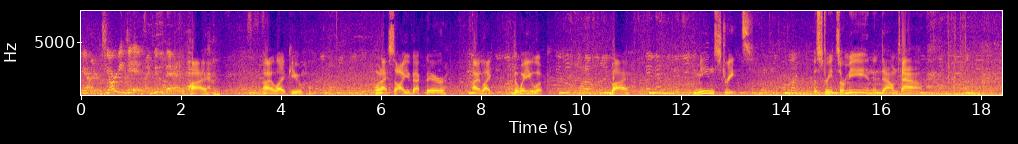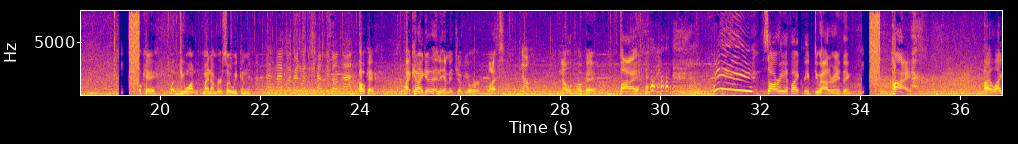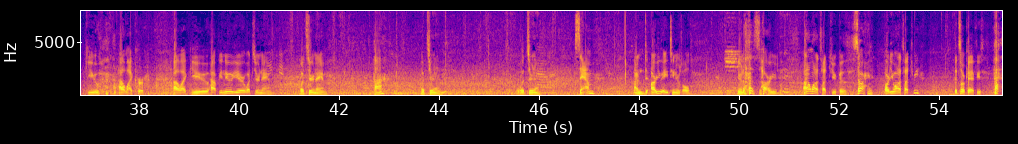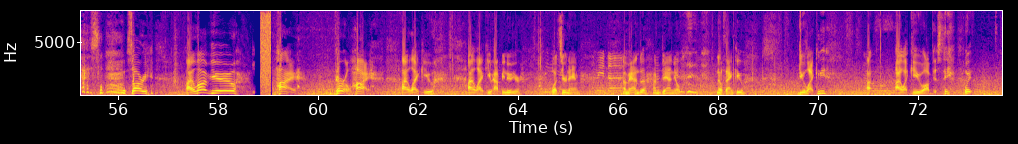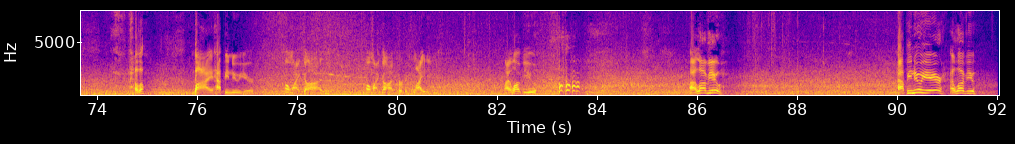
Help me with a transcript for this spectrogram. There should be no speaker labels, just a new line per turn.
Yeah, she already did. I knew that.
Hi. I like you. When I saw you back there, I like the way you look. Bye. Mean streets. The streets are mean in downtown. Okay, but do you want my number so we can?
Uh, my boyfriend wouldn't be happy about that.
Okay. I, can I get an image of your butt?
No.
No? Okay. Bye. Whee! Sorry if I creeped you out or anything. Hi. I like you. I like her. I like you. Happy New Year. What's your name? What's your name? Huh? What's your name? What's your name? Sam? I'm are you 18 years old? You're not sorry. I don't want to touch you cuz sorry. Or do you want to touch me? It's okay if you Sorry. I love you. Hi. Girl, hi. I like you. I like you. Happy New Year. What's your name?
Amanda.
Amanda? I'm Daniel. No, thank you. Do you like me? I, I like you, obviously. Wait. Hello? Bye. Happy New Year. Oh my God. Oh my God. Perfect lighting. I love you. I love you. Happy New Year. I love you.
